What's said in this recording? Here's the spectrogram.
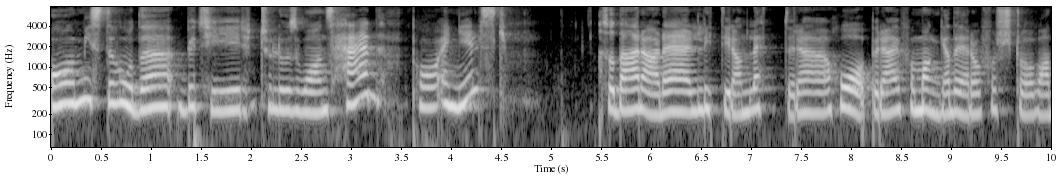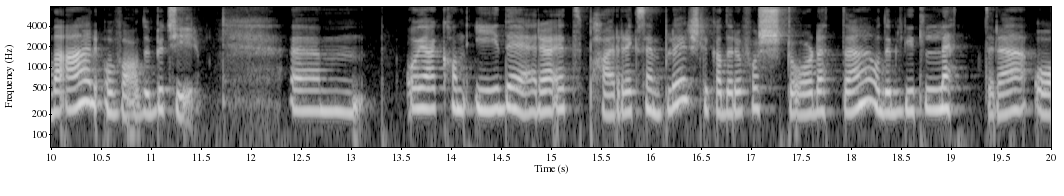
Å miste hodet betyr 'to lose one's head' på engelsk. Så der er det litt lettere, håper jeg, for mange av dere å forstå hva det er, og hva det betyr. Um, og jeg kan gi dere et par eksempler, slik at dere forstår dette, og det blir litt lettere å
